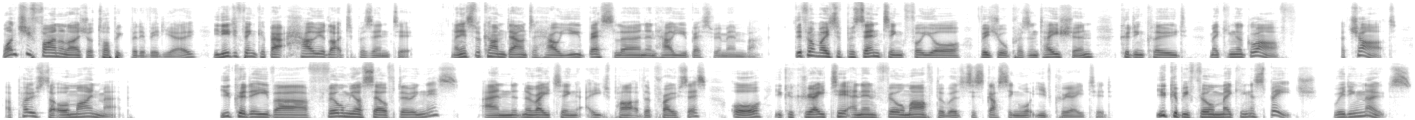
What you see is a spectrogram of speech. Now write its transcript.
Once you finalize your topic for the video, you need to think about how you'd like to present it. And this will come down to how you best learn and how you best remember. Different ways of presenting for your visual presentation could include making a graph, a chart, a poster, or mind map. You could either film yourself doing this and narrating each part of the process, or you could create it and then film afterwards discussing what you've created. You could be filmed making a speech, reading notes,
